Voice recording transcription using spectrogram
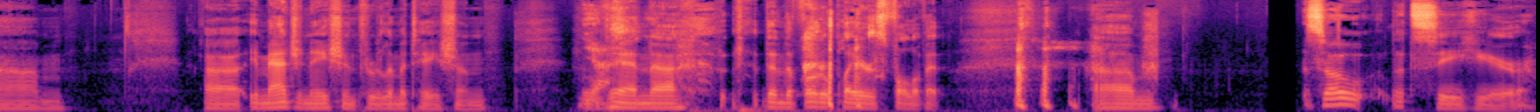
um, uh, imagination through limitation, Yes. then uh, then the photo player is full of it. Um, so let's see here.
